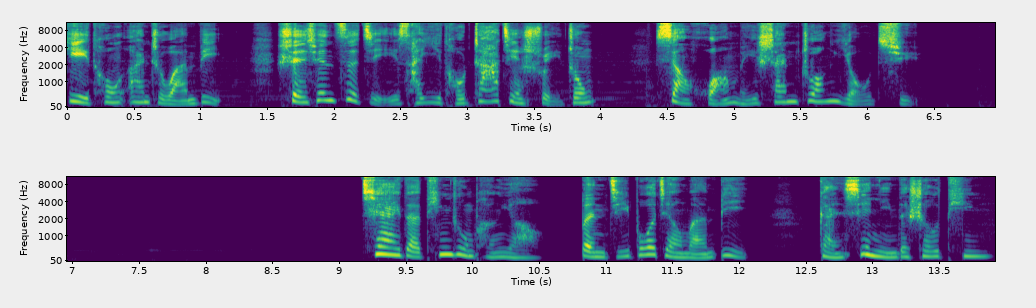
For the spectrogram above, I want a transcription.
一通安置完毕，沈轩自己才一头扎进水中，向黄梅山庄游去。亲爱的听众朋友，本集播讲完毕，感谢您的收听。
